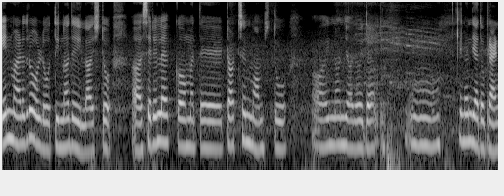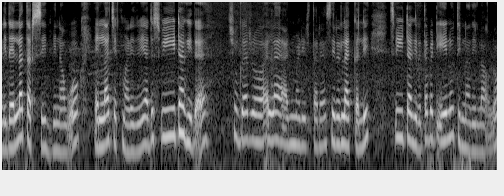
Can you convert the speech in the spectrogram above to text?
ಏನು ಮಾಡಿದ್ರೂ ಅವಳು ತಿನ್ನೋದೇ ಇಲ್ಲ. ಎಷ್ಟು ಸೆರಿಲ್ಯಾಕ್ ಮತ್ತು ಟಾಟ್ಸ್ ಆ್ಯಂಡ್ ಮಾಮ್ಸ್ದು ಇನ್ನೊಂದು ಯಾವುದೋ ಇದೆ. ಇನ್ನೊಂದು ಯಾವುದೋ ಬ್ರ್ಯಾಂಡ್ ಇದೆ. ಎಲ್ಲ ತರಿಸಿದ್ವಿ ನಾವು. ಎಲ್ಲ ಚೆಕ್ ಮಾಡಿದ್ವಿ. ಅದು ಸ್ವೀಟಾಗಿದೆ ಶುಗರು ಎಲ್ಲ ಆ್ಯಡ್ ಮಾಡಿರ್ತಾರೆ ಸಿರಿಲ್ಯಾಕಲ್ಲಿ ಸ್ವೀಟಾಗಿರುತ್ತೆ ಬಟ್ ಏನೂ ತಿನ್ನೋದಿಲ್ಲ ಅವಳು.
